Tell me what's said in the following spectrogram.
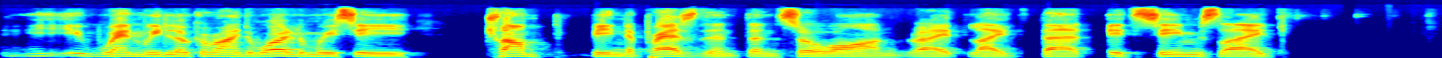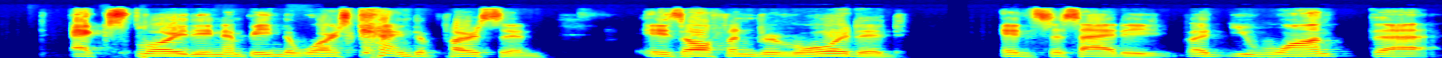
when we look around the world and we see Trump being the president and so on, right? Like that, it seems like exploiting and being the worst kind of person is often rewarded in society. But you want that,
